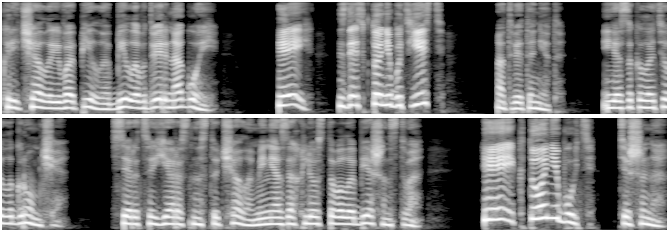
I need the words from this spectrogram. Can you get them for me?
Кричала и вопила, била в дверь ногой. «Эй, здесь кто-нибудь есть?» Ответа нет. Я заколотила громче. Сердце яростно стучало, меня захлестывало бешенство. «Эй, кто-нибудь!» Тишина.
